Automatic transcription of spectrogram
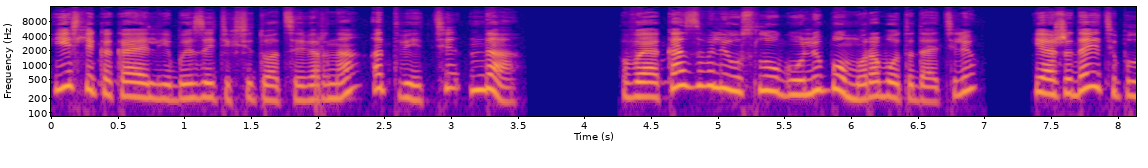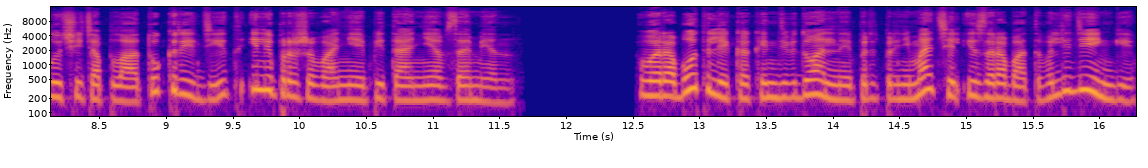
Если какая-либо из этих ситуаций верна, ответьте «да». Вы оказывали услугу любому работодателю, и ожидаете получить оплату, кредит или проживание питания взамен. Вы работали как индивидуальный предприниматель и зарабатывали деньги.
